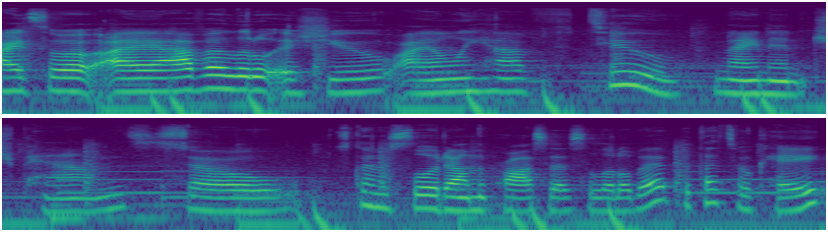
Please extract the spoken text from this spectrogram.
All right, so I have a little issue. I only have two nine inch pans, so it's gonna slow down the process a little bit, but that's okay.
